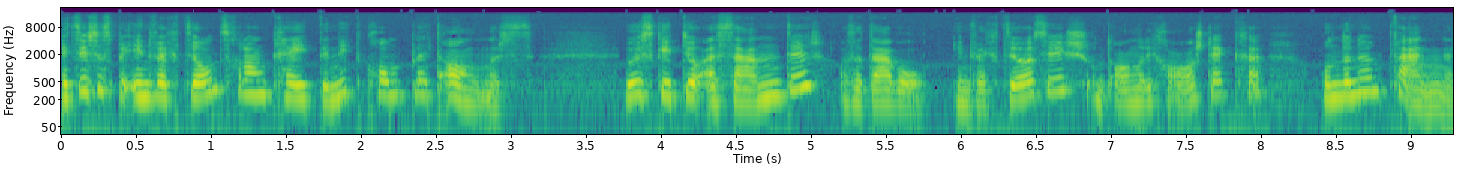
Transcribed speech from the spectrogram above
Jetzt ist es bei Infektionskrankheiten nicht komplett anders. Weil es gibt ja einen Sender, also der, der infektiös ist und andere kann anstecken und einen Empfänger.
